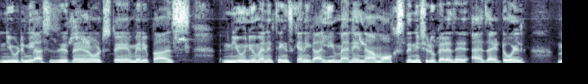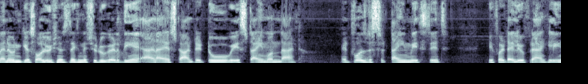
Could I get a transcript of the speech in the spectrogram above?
न्यूटन क्लासेस जितने नोट्स थे. मेरे पास न्यू न्यू मैंने थिंग्स क्या निकाली? मैंने ना मॉक्स देने शुरू करे थे एज आई टोल्ड मैंने उनके सॉल्यूशंस देखने शुरू कर दिए and I started to waste time on that it was just a time wastage if I tell you frankly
